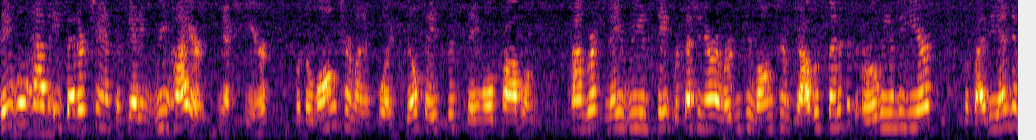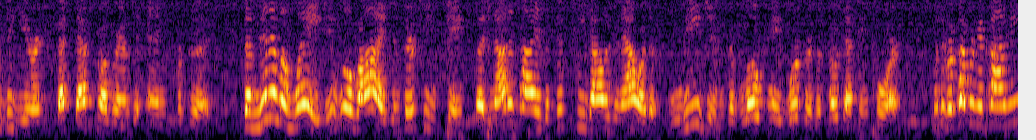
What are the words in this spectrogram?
they will have a better chance of getting rehired next year, but the long-term unemployed still face the same old problems. Congress may reinstate recession-era emergency long-term jobless benefits early in the year, but by the end of the year, expect that program to end for good. The minimum wage, it will rise in 13 states, but not as high as the $15 an hour that legions of low-paid workers are protesting for. With a recovering economy,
